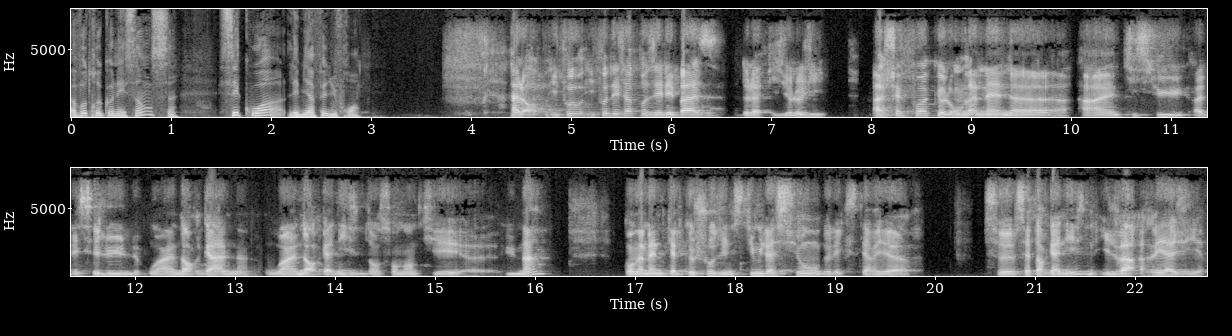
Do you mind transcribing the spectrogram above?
À votre connaissance, c'est quoi les bienfaits du froid? Alors, il faut, il faut déjà poser les bases de la physiologie. À chaque fois que l'on amène euh, à un tissu, à des cellules ou à un organe ou à un organisme dans son entier euh, humain, qu'on amène quelque chose, une stimulation de l'extérieur, ce, cet organisme, il va réagir.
